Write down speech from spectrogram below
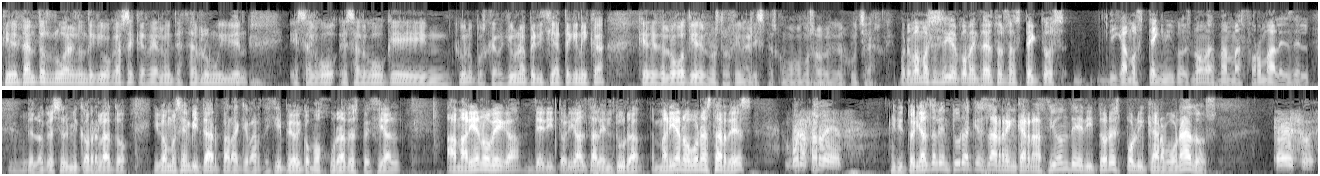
Tiene tantos lugares donde equivocarse que realmente hacerlo muy bien es algo, es algo que, que, bueno, pues que requiere una pericia técnica que desde luego tienen nuestros finalistas, como vamos a escuchar. Bueno, vamos a seguir comentando estos aspectos, digamos, técnicos, ¿no? Más, formales del, de lo que es el microrelato. Y vamos a invitar para que participe hoy como jurado especial a Mariano Vega, de Editorial Talentura. Mariano, buenas tardes. Buenas tardes. Editorial Talentura, que es la reencarnación de editores policarbonados. Eso es.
